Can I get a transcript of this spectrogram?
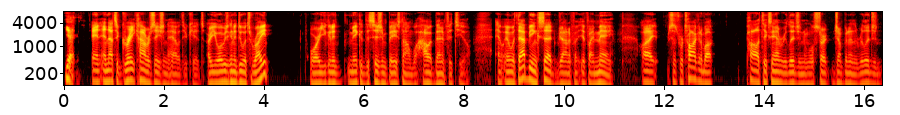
Yeah. And and that's a great conversation to have with your kids. Are you always going to do what's right, or are you going to make a decision based on how it benefits you? And, and with that being said, John, if I, if I may, I since we're talking about politics and religion, and we'll start jumping into the religion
